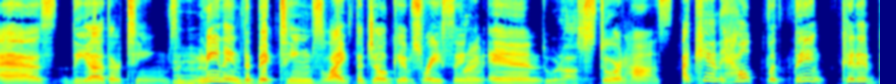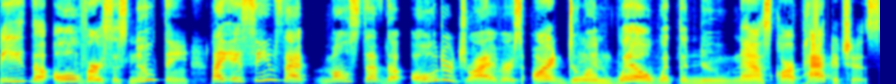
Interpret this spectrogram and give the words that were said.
as the other teams, Mhm. meaning the big teams like the Joe Gibbs Racing Right. and Stewart-Haas. Stuart Haas. I can't help but think, could it be the old versus new thing? Like, it seems that most of the older drivers aren't doing well with the new NASCAR packages.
